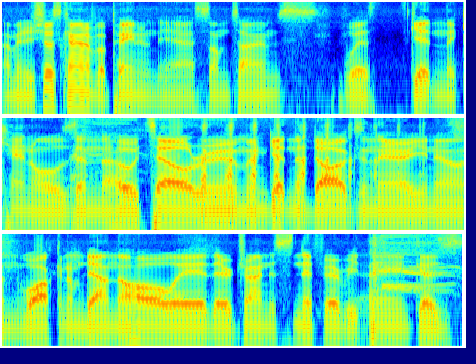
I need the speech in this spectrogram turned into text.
I mean, it's just kind of a pain in the ass sometimes with getting the kennels and the hotel room and getting the dogs in there, you know, and walking them down the hallway. They're trying to sniff everything because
